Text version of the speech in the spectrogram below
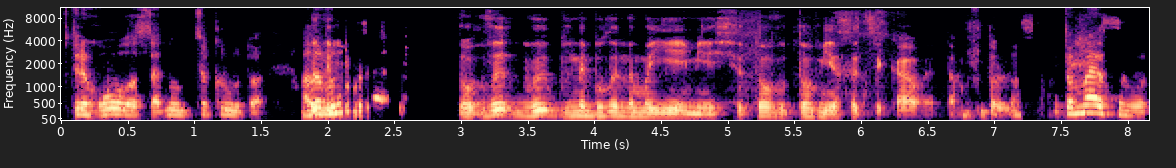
в три голоси. Ну це круто. Але ви, О, ви, ви б не були на моєї місці, то, то м'ясо цікаве. Там то, то месиво,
